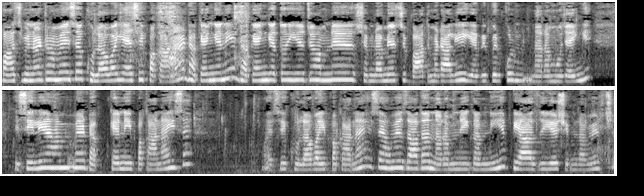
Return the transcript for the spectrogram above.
पाँच मिनट हमें इसे खुला हुआ ही ऐसे ही पकाना है। ढकेंगे नहीं। ढकेंगे तो ये जो हमने शिमला मिर्च बाद में डाली है, ये भी बिल्कुल नरम हो जाएँगी। इसीलिए हमें ढक के नहीं पकाना है इसे। ऐसे खुला हुआ ही पकाना है। इसे हमें ज़्यादा नरम नहीं करनी है। प्याज, ये शिमला मिर्च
